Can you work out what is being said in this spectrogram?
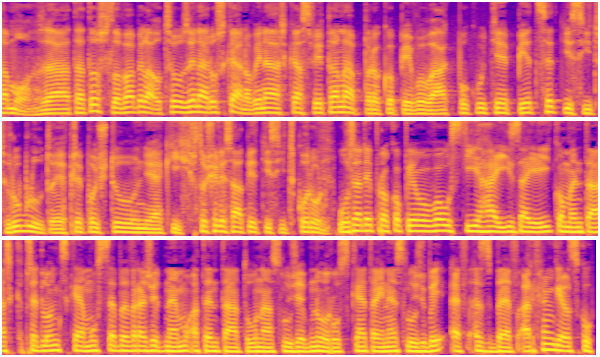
samo. Za tato slova byla odsouzena ruská novinářka Světlana Prokopěvová k pokutě 500 tisíc rublů, to je v přepočtu nějakých 165 tisíc korun. Úřady Prokopěvovou stíhají za její komentář k předloňskému sebevražednému atentátu na služebnu ruské tajné služby FSB v Archangelsku,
